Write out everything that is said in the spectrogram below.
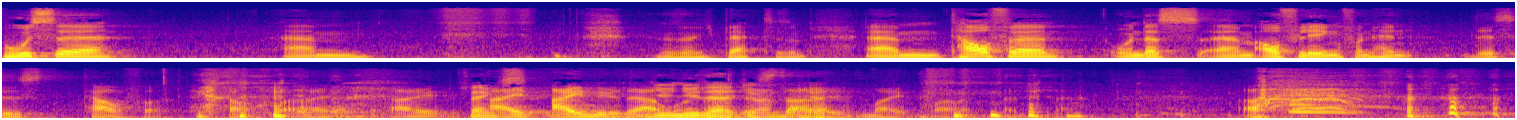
Buße, ähm, was sag ich, Baptism, ähm, Taufe und das ähm, Auflegen von Händen. This is Taufa. Taufa. I, I, Thanks. I, I knew that You one. knew that, I just John, thought yeah. I might want to mention that. Uh,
